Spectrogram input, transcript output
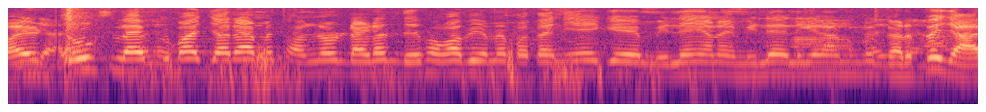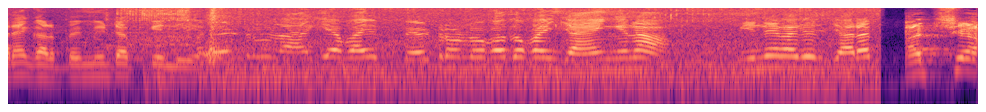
भाई डॉग्स लाइफ के बाद जा रहे हैं हमें थंबनेल टाइटल देखा होगा अभी हमें पता नहीं है कि मिले या नहीं मिले लेकिन हम उनके घर पे जा रहे हैं घर पे मीटअप के लिए। पेट्रोल आ गया भाई पेट्रोल होगा तो कहीं जाएँगे ना। पीने का दिल जा रहा है अच्छा।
